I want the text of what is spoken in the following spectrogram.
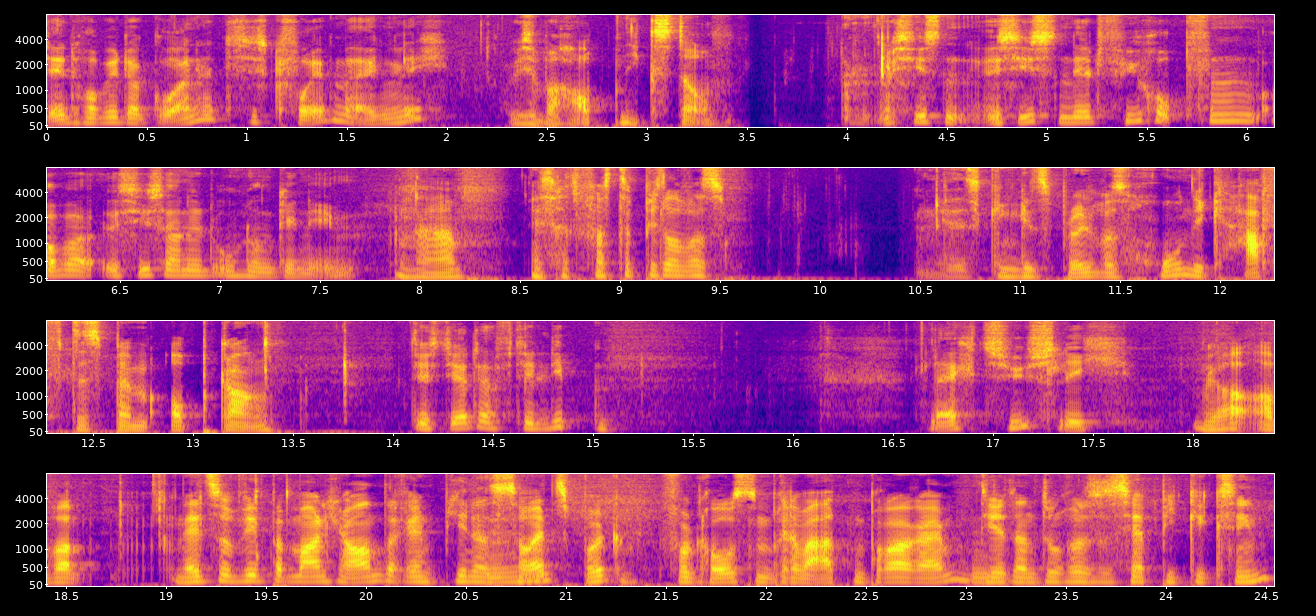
den habe ich da gar nicht. Das gefällt mir eigentlich. Ist überhaupt nichts da. Es ist, es ist nicht viel Hopfen, aber es ist auch nicht unangenehm. Na, es hat fast ein bisschen was. Das klingt jetzt blöd, was Honighaftes beim Abgang. Das ist der auf die Lippen. Leicht süßlich. Ja, aber nicht so wie bei manchen anderen Bieren aus Mhm. Salzburg von großen privaten Brauereien, die ja dann durchaus sehr pickig sind.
